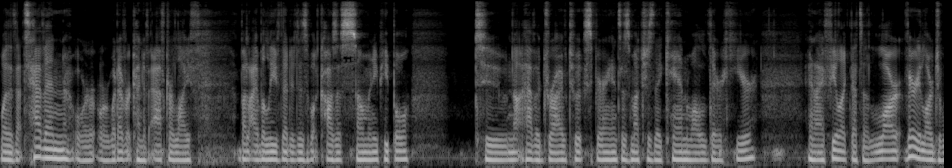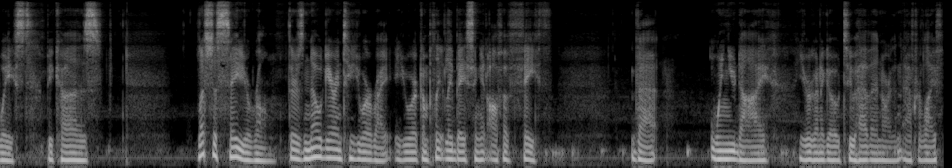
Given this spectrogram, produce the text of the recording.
Whether that's heaven or, or whatever kind of afterlife, but I believe that it is what causes so many people to not have a drive to experience as much as they can while they're here. And I feel like that's a lar- very large waste because let's just say you're wrong. There's no guarantee you are right. You are completely basing it off of faith that when you die, you're going to go to heaven or an afterlife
